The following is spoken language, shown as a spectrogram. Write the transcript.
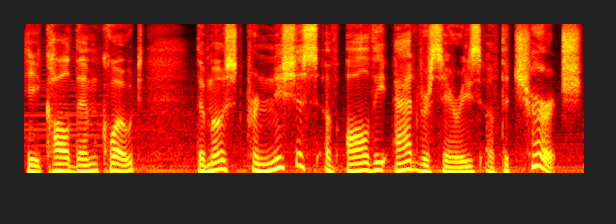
He called them, quote, the most pernicious of all the adversaries of the Church.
